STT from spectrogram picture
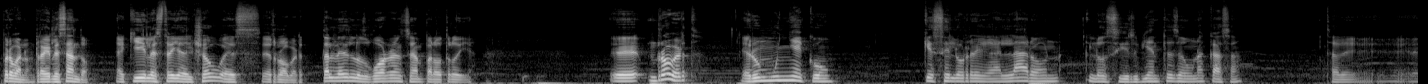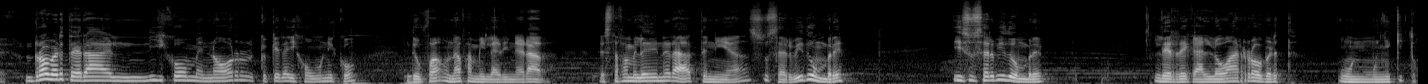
Pero bueno, regresando. Aquí la estrella del show es, Robert. Tal vez los Warren sean para otro día. Eh, Robert era un muñeco que se lo regalaron los sirvientes de una casa. O sea, de... Robert era el hijo menor, creo que era hijo único, de una familia adinerada. Esta familia adinerada tenía su servidumbre y su servidumbre le regaló a Robert un muñequito.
